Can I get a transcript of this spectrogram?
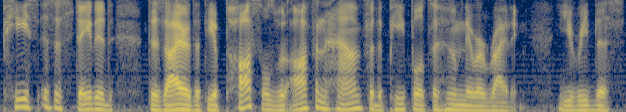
Peace is a stated desire that the apostles would often have for the people to whom they were writing. You read this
